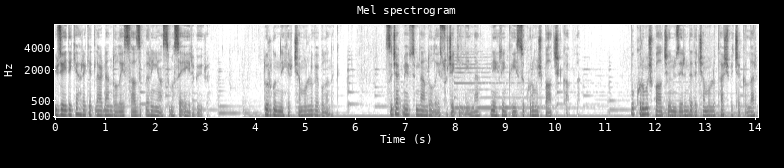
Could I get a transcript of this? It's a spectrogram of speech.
Yüzeydeki hareketlerden dolayı sazlıkların yansıması eğri büğrü. Durgun nehir çamurlu ve bulanık. Sıcak mevsimden dolayı su çekildiğinden nehrin kıyısı kurumuş balçık kaplı. Bu kurumuş balçığın üzerinde de çamurlu taş ve çakıllar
